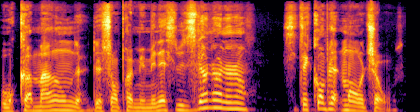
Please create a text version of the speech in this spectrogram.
aux commandes de son premier ministre. Il lui dit non, non, non, non. C'était complètement autre chose.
